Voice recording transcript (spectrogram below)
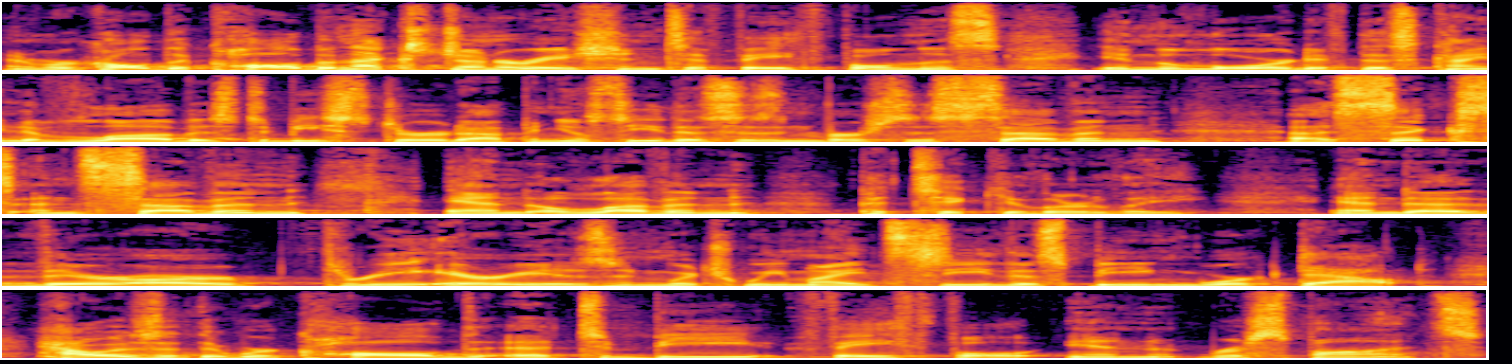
and we're called to call the next generation to faithfulness in the Lord if this kind of love is to be stirred up. And you'll see this is in verses 7, uh, 6, and 7, and 11 particularly. And uh, there are three areas in which we might see this being worked out. How is it that we're called uh, to be faithful in response?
